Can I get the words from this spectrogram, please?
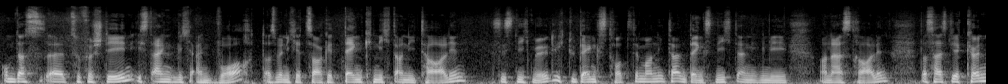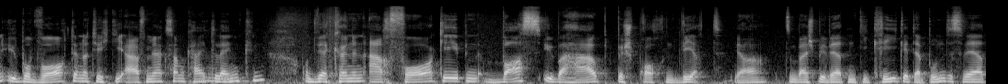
um das äh, zu verstehen, ist eigentlich ein Wort. Also wenn ich jetzt sage, denk nicht an Italien, es ist nicht möglich. Du denkst trotzdem an Italien, denkst nicht an, irgendwie an Australien. Das heißt, wir können über Worte natürlich die Aufmerksamkeit mhm. lenken und wir können auch vorgeben, was überhaupt besprochen wird. Ja, zum Beispiel werden die Kriege der Bundeswehr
